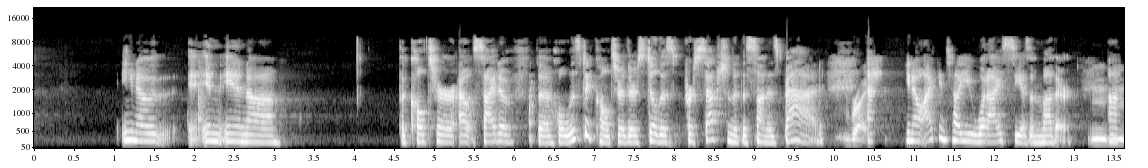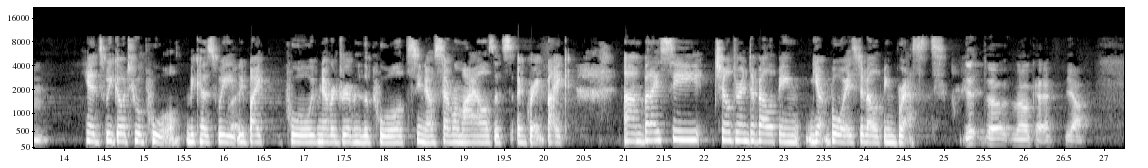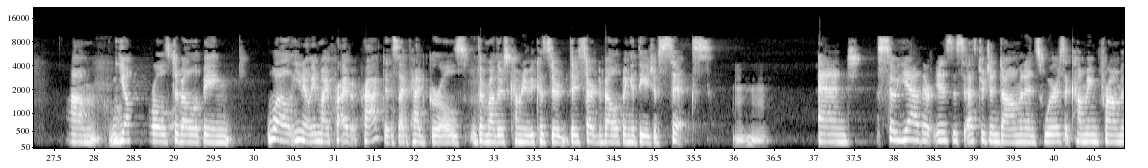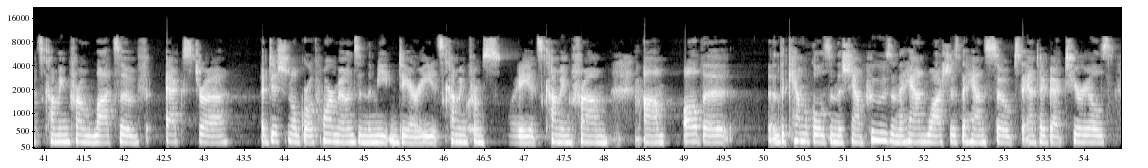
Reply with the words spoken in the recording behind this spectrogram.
you know, in in uh, the culture outside of the holistic culture, there's still this perception that the sun is bad. Right. And, you know, I can tell you what I see as a mother. Mm-hmm. Um, kids, we go to a pool because we right. we bike pool. We've never driven to the pool. It's you know several miles. It's a great bike. Um, but I see children developing, young boys developing breasts. It, uh, okay, yeah. Um, young girls developing well, you know, in my private practice, I've had girls, their mothers come to me because they start developing at the age of 6 mm-hmm. And so, yeah, there is this estrogen dominance. Where is it coming from? It's coming from lots of extra additional growth hormones in the meat and dairy. It's coming right. from soy. It's coming from um, all the the chemicals in the shampoos and the hand washes, the hand soaps, the antibacterials,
